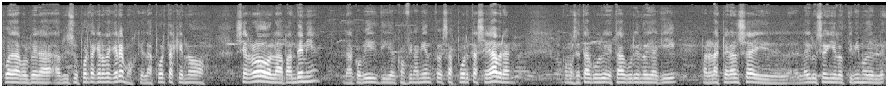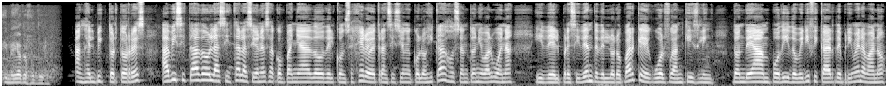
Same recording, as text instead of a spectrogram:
pueda volver a abrir sus puertas, que es lo que queremos, que las puertas que nos cerró la pandemia, la COVID y el confinamiento, esas puertas se abran, como se está, está ocurriendo hoy aquí, para la esperanza y la ilusión y el optimismo del inmediato futuro. Ángel Víctor Torres ha visitado las instalaciones acompañado del consejero de Transición Ecológica, José Antonio Balbuena, y del presidente del Loro Parque, Wolfgang Kisling, donde han podido verificar de primera mano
